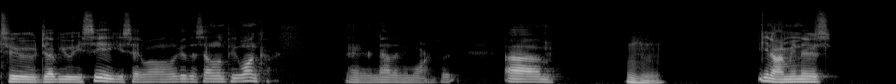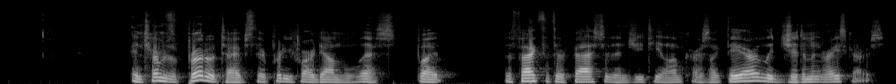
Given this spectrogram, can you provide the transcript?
to WEC, you say, well, look at this LMP1 car. And or not anymore, but, um, hmm you know, I mean, there's in terms of prototypes, they're pretty far down the list. But the fact that they're faster than GTLM cars, like they are legitimate race cars,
